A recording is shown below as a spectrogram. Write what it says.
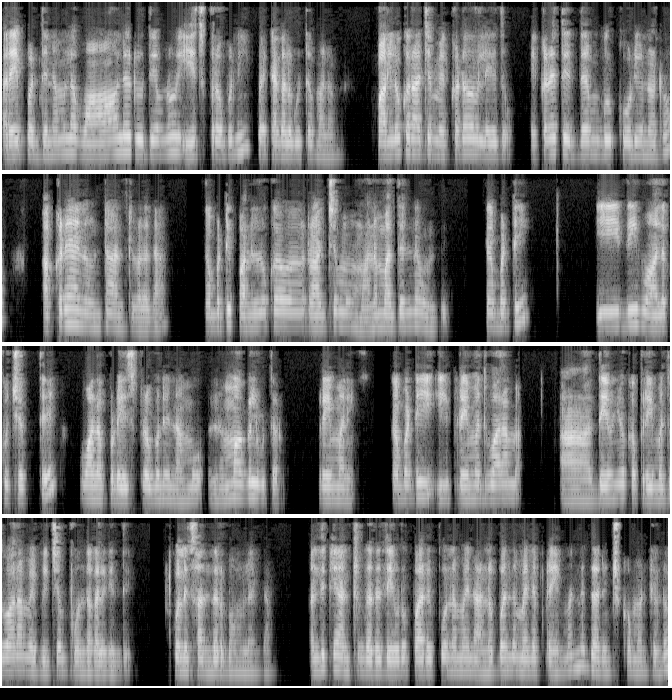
రేపటి దినంలో వాళ్ళ హృదయంలో ఏజు ప్రభుని పెట్టగలుగుతాం మనం. పర్లోక రాజ్యం ఎక్కడో లేదు. ఎక్కడైతే ఇద్దరు ముగ్గురు కూడి ఉన్నారో అక్కడే ఆయన ఉంటా అంటారు కదా. కాబట్టి పనులోక రాజ్యం మన మధ్యలోనే ఉంది. కాబట్టి ఇది వాళ్ళకు చెప్తే వాళ్ళప్పుడు ఏసు ప్రభుని నమ్మ నమ్మగలుగుతారు ప్రేమని. కాబట్టి ఈ ప్రేమ ద్వారా ఆ దేవుని యొక్క ప్రేమ ద్వారా మేము విజయం పొందగలిగింది. కొన్ని సందర్భంలో అందుకే అంటుంది కదా దేవుడు పరిపూర్ణమైన అనుబంధమైన ప్రేమను ధరించుకోమంటుండు.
